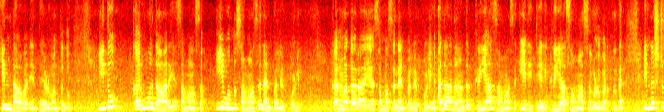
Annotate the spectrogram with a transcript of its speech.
ಕೆಂದಾವರೆ ಅಂತ ಹೇಳುವಂಥದ್ದು. ಇದು ಕರ್ಮಧಾರೆಯ ಸಮಾಸ. ಈ ಒಂದು ಸಮಾಸ ನೆನಪಲ್ಲಿಟ್ಕೊಳ್ಳಿ ಕರ್ಮಧಾರಾಯ ಸಮಾಸ ನೆನಪಲ್ಲಿಟ್ಕೊಳ್ಳಿ ಅದಾದ ನಂತರ ಕ್ರಿಯಾ ಸಮಾಸ, ಈ ರೀತಿಯಲ್ಲಿ ಕ್ರಿಯಾ ಸಮಾಸಗಳು ಬರ್ತದೆ. ಇನ್ನಷ್ಟು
